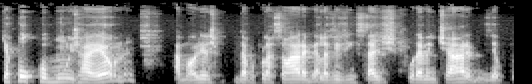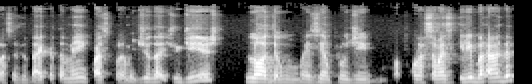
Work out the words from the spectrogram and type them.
que é pouco comum em Israel, né? A maioria da população árabe ela vive em cidades puramente árabes, e a população judaica também, quase puramente judias. Lod é um exemplo de uma população mais equilibrada.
